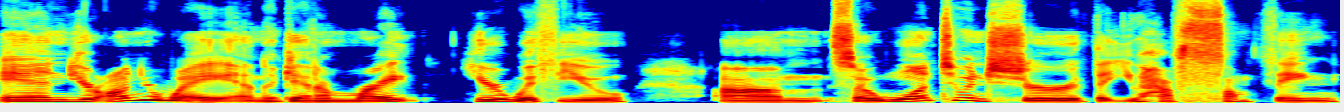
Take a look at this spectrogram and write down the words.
And you're on your way. And again i'm right here with you. Um, so i want to ensure that you have something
